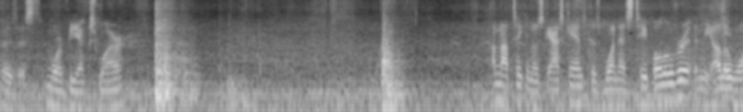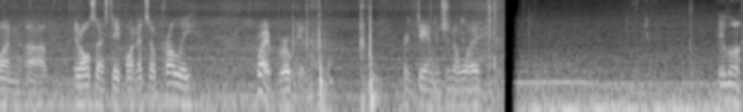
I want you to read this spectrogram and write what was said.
What is this? More BX wire. I'm not taking those gas cans because one has tape all over it, and the other one uh, it also has tape on it, so probably it's probably broken or damaged in a way. Hey, look,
